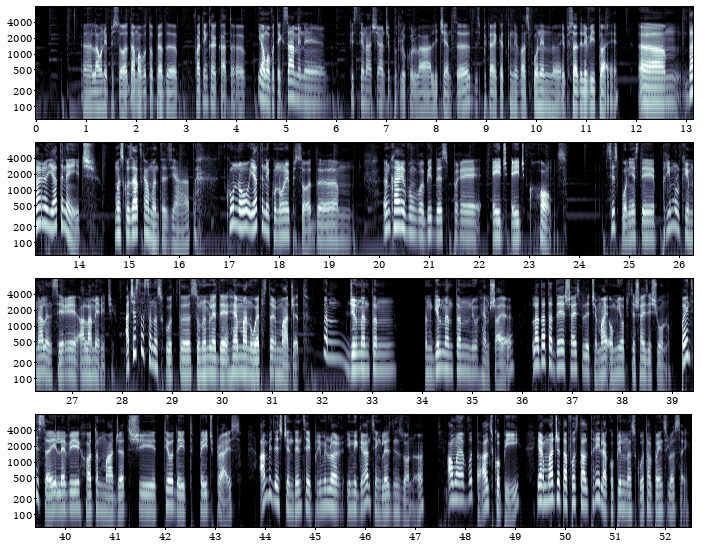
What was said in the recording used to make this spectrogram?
Uh, la un episod, am avut o perioadă foarte încărcată. Eu am avut examene, Cristina și a început lucrul la licență, despre care cred că ne va spune în episoadele viitoare. Um, dar iată-ne aici, mă scuzați că am întârziat, cu nou, iată-ne cu un nou episod um, în care vom vorbi despre H.H. Holmes se spune, este primul criminal în serie al Americii. Acesta s-a născut uh, sub numele de Herman Webster Mudgett în Gilmanton, în Gilmanton, New Hampshire, la data de 16 mai 1861. Părinții săi, Levi Houghton Mudgett și Theodate Page Price, ambii descendenți ai primilor imigranți englezi din zonă, au mai avut alți copii, iar Mudgett a fost al treilea copil născut al părinților săi.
